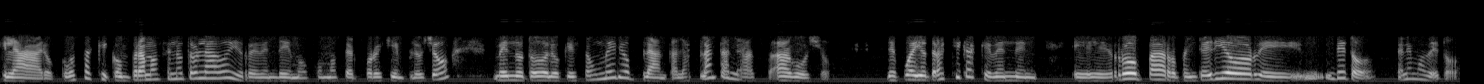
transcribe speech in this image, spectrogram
Claro, cosas que compramos en otro lado y revendemos, como ser, por ejemplo, yo vendo todo lo que es medio plantas, las plantas las hago yo. Después hay otras chicas que venden eh, ropa, ropa interior, de todo, tenemos de todo.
